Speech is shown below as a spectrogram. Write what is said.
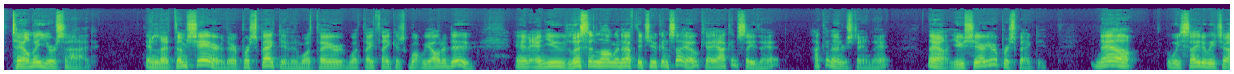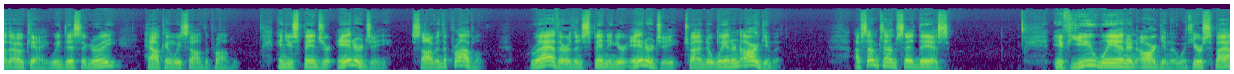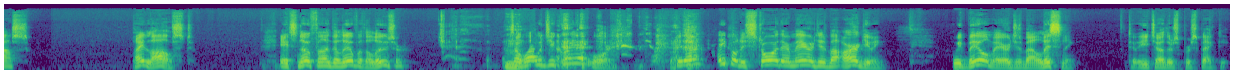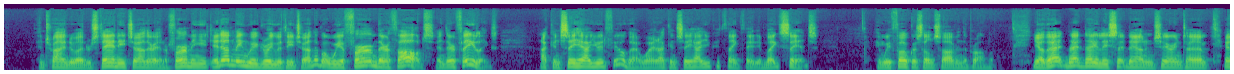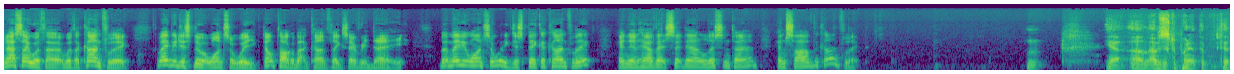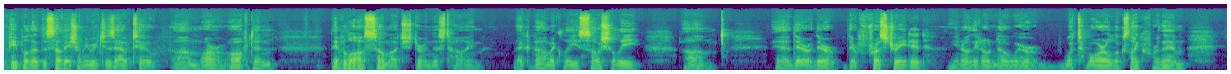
Tell me your side and let them share their perspective and what they what they think is what we ought to do. And and you listen long enough that you can say, okay, I can see that. I can understand that. Now, you share your perspective. Now, we say to each other, okay, we disagree. How can we solve the problem? And you spend your energy solving the problem rather than spending your energy trying to win an argument. I've sometimes said this if you win an argument with your spouse, they lost. It's no fun to live with a loser. Hmm. So why would you create one? You know, people destroy their marriages by arguing. We build marriages by listening to each other's perspective and trying to understand each other and affirming each. It doesn't mean we agree with each other, but we affirm their thoughts and their feelings. I can see how you would feel that way, and I can see how you could think that. It makes sense and we focus on solving the problem. Yeah, that that daily sit down and sharing time. And I say with a with a conflict, maybe just do it once a week. Don't talk about conflicts every day, but maybe once a week. Just pick a conflict and then have that sit down and listen time and solve the conflict. Hmm. Yeah, um, I was just going to point out the, the people that the Salvation Army reaches out to um, are often, they've lost so much during this time, economically, socially, um, they're they're they're frustrated. You know, they don't know where what tomorrow looks like for them.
